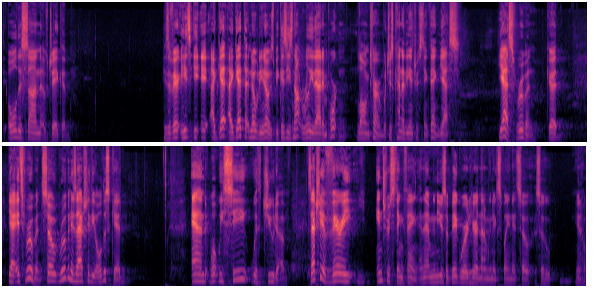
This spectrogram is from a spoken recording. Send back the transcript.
The oldest son of Jacob. He's a very, he's, he, I, get, I get that nobody knows because he's not really that important long term, which is kind of the interesting thing. Yes. Yes, Reuben. Good. Yeah, it's Reuben. So Reuben is actually the oldest kid. And what we see with Judah is actually a very interesting thing. And I'm going to use a big word here and then I'm going to explain it. So, so you know,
